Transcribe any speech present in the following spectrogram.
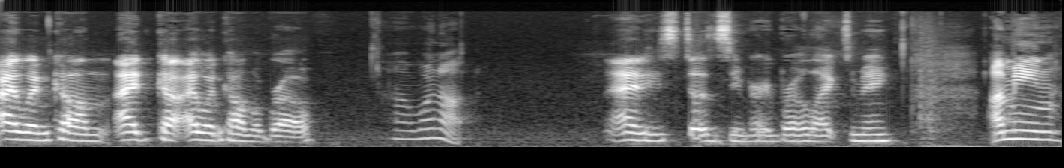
I wouldn't call him. I'd I wouldn't call him a bro. Uh, why not? He doesn't seem very bro-like to me. I mean,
